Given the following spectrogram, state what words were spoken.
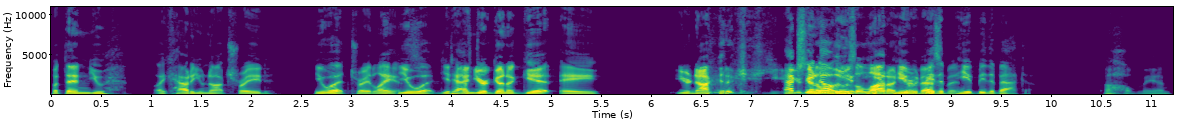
but then you like, how do you not trade You would, Trey Lance? you would, you'd have and to. you're gonna get a. You're not gonna. You're Actually gonna no, lose you- a lot he, on he your would investment. Be the, he'd be the backup. oh man.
